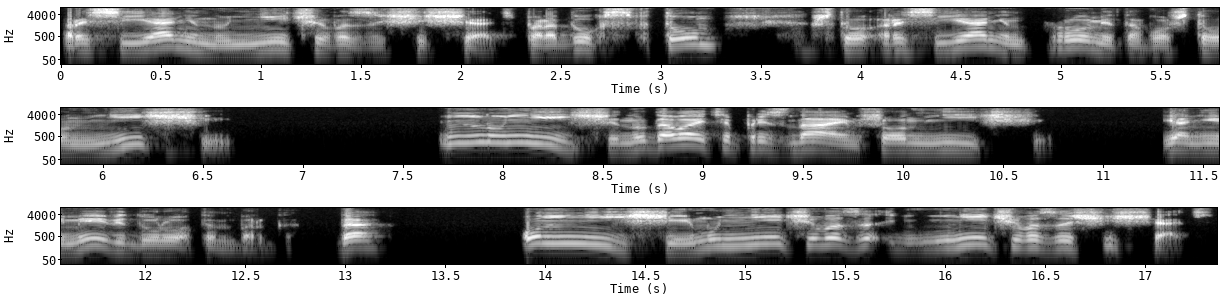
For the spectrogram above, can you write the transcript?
Россиянину нечего защищать. Парадокс в том, что россиянин, кроме того, что он нищий, ну, нищий, ну давайте признаем, что он нищий. Я не имею в виду Ротенберга, да? Он нищий, ему нечего, нечего защищать.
